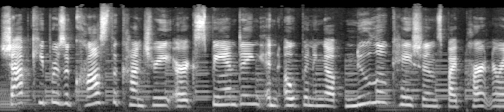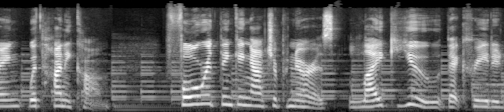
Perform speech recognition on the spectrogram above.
Shopkeepers across the country are expanding and opening up new locations by partnering with Honeycomb Forward thinking entrepreneurs like you that created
